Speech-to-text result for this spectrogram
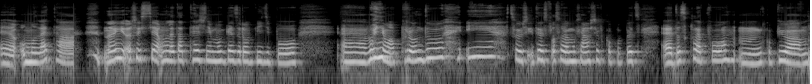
e, omleta. No i oczywiście omleta też nie mogę zrobić, bo, e, bo nie ma prądu. I cóż, i tym sposobem musiałam szybko pobiec do sklepu. Mm, kupiłam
